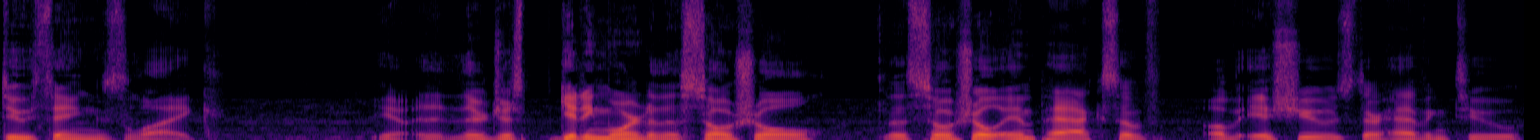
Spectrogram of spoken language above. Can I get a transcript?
do things like you know they're just getting more into the social the social impacts of of issues. They're having to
